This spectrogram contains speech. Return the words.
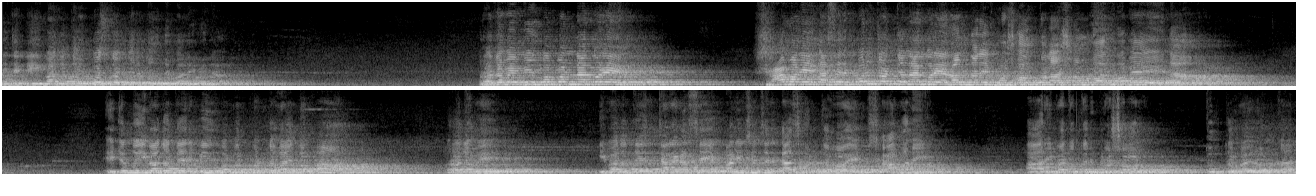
নিজেকে ইবাদতে উপস্থিত করে তুলতে পারি কিনা রজবে বীজ বপন না করে শাহবানে গাছের পরিচর্যা না করে রমজানের ফসল তোলা সম্ভব হবে না এই জন্য ইবাদতের বীজ বপন করতে হয় কখন রজবে ইবাদতের চারা গাছে পানি সেচের কাজ করতে হয় শাহবানে আর ইবাদতের ফসল তুলতে হয় রমজান।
